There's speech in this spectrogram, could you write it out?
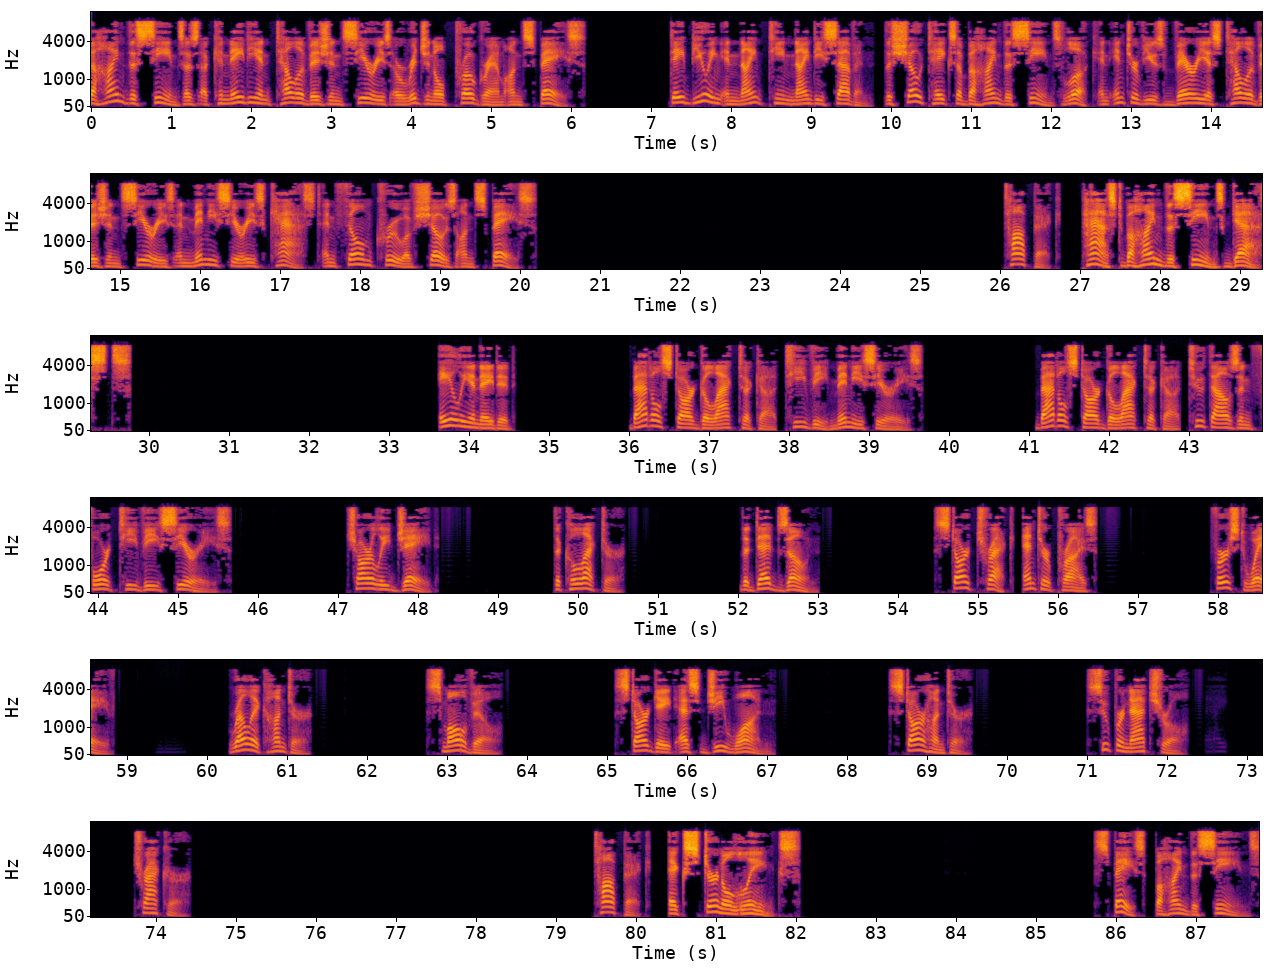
Behind the Scenes is a Canadian television series original program on space. Debuting in 1997, the show takes a behind-the-scenes look and interviews various television series and miniseries cast and film crew of shows on space. Past behind-the-scenes guests Alienated Battlestar Galactica TV miniseries. Battlestar Galactica 2004 TV series. Charlie Jade. The Collector. The Dead Zone. Star Trek Enterprise. First Wave. Relic Hunter Smallville Stargate SG-1 Starhunter Supernatural Tracker Topic: External links. Space behind the scenes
